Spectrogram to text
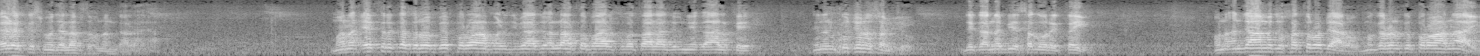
अहिड़े क़िस्म जा लफ़्ज़ हुननि ॻाल्हाया माना एतिरे क़दुरु बेपरवाह बणिजी विया जो अलाह तबारक जी उन ॻाल्हि खे हिननि कुझु न सम्झो जेका नबीअ सगोरे कई हुन अंजाम जो ख़तरो ॾियारो मगर हुनखे परवाह न आई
